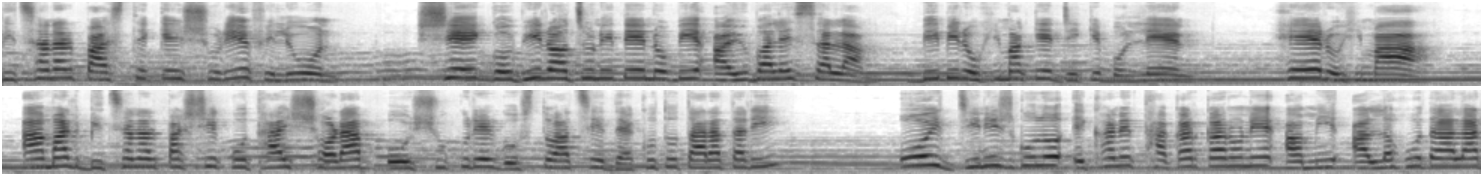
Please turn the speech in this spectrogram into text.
বিছানার পাশ থেকে সরিয়ে ফেলুন। সেই গভীর রজনীতে নবী আয়ুব আলাইসাল্লাম বিবি রহিমাকে ডেকে বললেন, হে রহিমা, আমার বিছানার পাশে কোথায় শরাব ও শুকুরের গোস্ত আছে দেখো তো তাড়াতাড়ি। ওই জিনিসগুলো এখানে থাকার কারণে আমি আল্লাহ তাআলার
